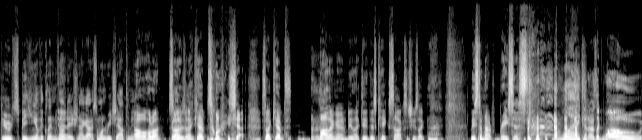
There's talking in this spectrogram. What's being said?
Dude, speaking of the Clinton Yeah. Foundation, I got someone reached out to me. Oh, well, hold on. So Go I, was, I kept someone reached out. So I kept bothering her and be like, "Dude, this cake sucks." And she was like, "At least I'm not racist." What? and I was like, "Whoa,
